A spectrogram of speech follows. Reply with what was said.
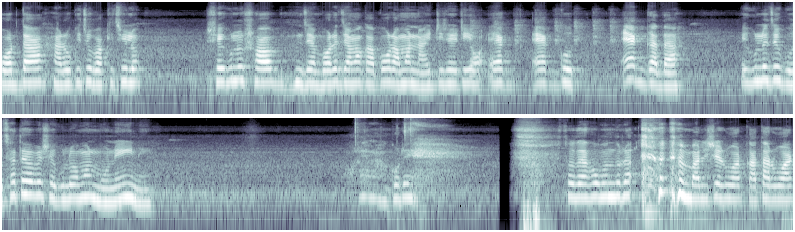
পর্দা আরও কিছু বাকি ছিল। সেগুলো সব বরের জামা কাপড় আমার নাইটি টাইটি, এক এক গো এক গাদা। এগুলো যে গোছাতে হবে, সেগুলো আমার মনেই নেই। ওরে মা করে তো দেখো বন্ধুরা, বালিশের ওয়ার, কাঁথার ওয়ার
